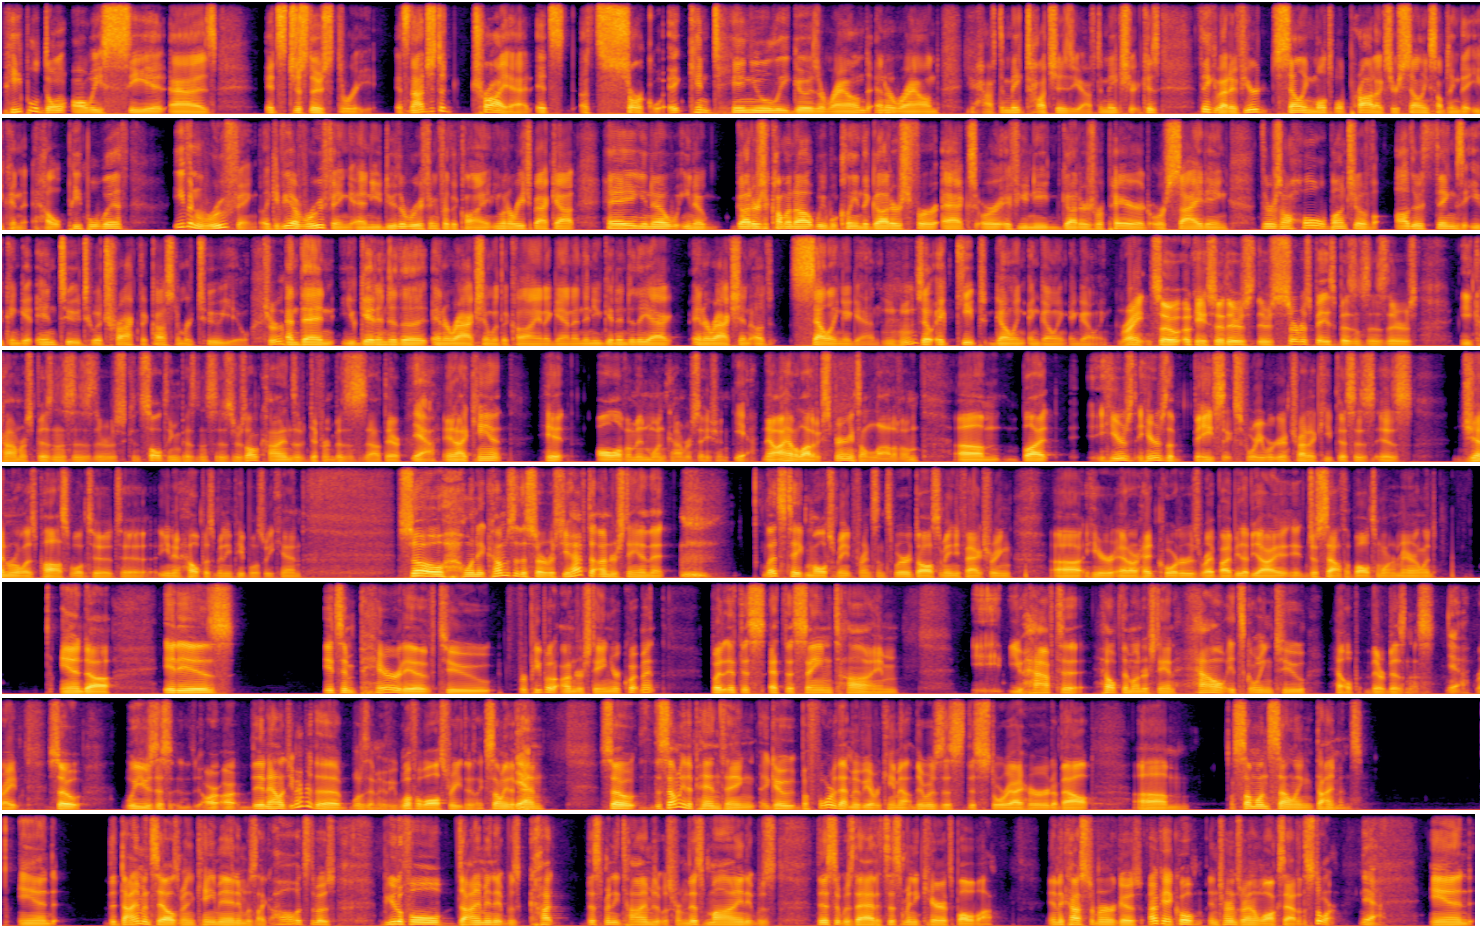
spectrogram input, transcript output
people don't always see it as it's just those three. It's not just a triad, it's a circle. It continually goes around and around. You have to make touches, you have to make sure cuz think about it, if you're selling multiple products, you're selling something that you can help people with. Even roofing. Like if you have roofing and you do the roofing for the client, you want to reach back out, "Hey, you know, you know, gutters are coming up. We will clean the gutters for X or if you need gutters repaired or siding, there's a whole bunch of other things that you can get into to attract the customer to you. Sure. And then you get into the interaction with the client again, and then you get into the ac- interaction of selling again. mm-hmm. So it keeps going and going and going. Right. So okay. So there's there's service based businesses. There's e-commerce businesses. There's consulting businesses. There's all kinds of different businesses out there, Yeah. and I can't hit all of them in one conversation. Yeah. Now I have a lot of experience on a lot of them, um, but here's here's the basics for you. We're going to try to keep this as as general as possible to to you know help as many people as we can. So when it comes to the service, you have to understand that let's take Mulchmate for instance. We're at Dawson Manufacturing uh, here at our headquarters, right by BWI, just south of Baltimore in Maryland, and uh, it is it's imperative to for people to understand your equipment, but at this at the same time, you have to help them understand how it's going to help their business Yeah. right? So we use this our, our the analogy. Remember the what is that movie? Wolf of Wall Street. There's like Sell Me the Yeah. Pen. So the Sell Me the Pen thing. Go before that movie ever came out. There was this this story I heard about um, someone selling diamonds, and the diamond salesman came in and was like, "Oh, it's the most beautiful diamond. It was cut this many times. It was from this mine. It was this. It was that. It's this many carats. Blah blah blah." And the customer goes, "Okay, cool," and turns around and walks out of the store. Yeah. And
